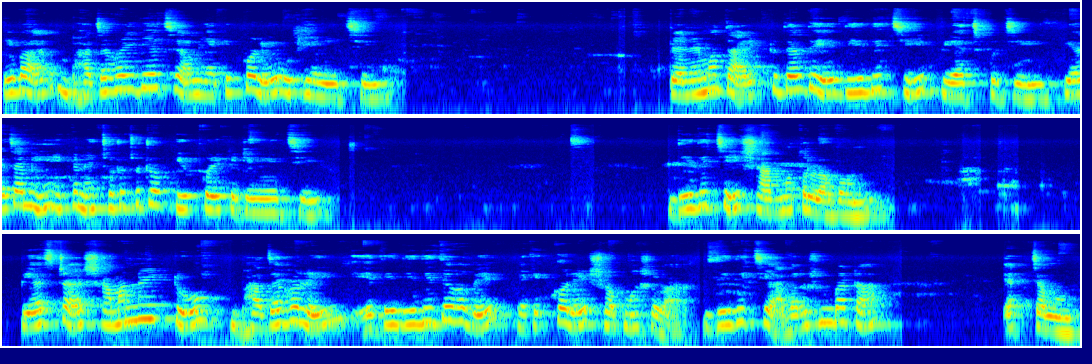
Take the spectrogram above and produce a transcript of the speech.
এবার ভাজা হয়ে গিয়েছে, আমি এক এক করে উঠিয়ে নিচ্ছি। প্যানের মধ্যে আরেকটু তেল দিয়ে দিয়ে দিচ্ছি পেঁয়াজ কুচি। পেঁয়াজ আমি এখানে ছোট ছোট কিউব করে কেটে নিয়েছি। দিয়ে দিচ্ছি স্বাদ মতো লবণ। পেঁয়াজটা সামান্য একটু ভাজা হলেই এতে দিয়ে দিতে হবে এক এক করে সব মশলা। দিয়ে দিচ্ছি আদা, রসুন বাটা, এক চামচ।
